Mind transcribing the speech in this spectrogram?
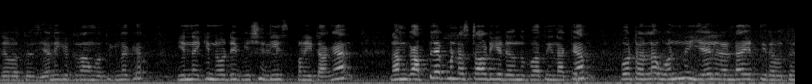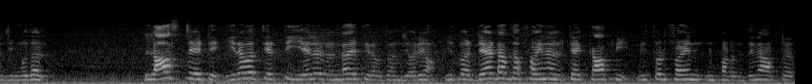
இருபத்தஞ்சு. என்னைக்கு விட்டுருக்காங்க பார்த்தீங்கன்னாக்கா இன்னைக்கு நோட்டிஃபிகேஷன் ரிலீஸ் பண்ணிட்டாங்க. நமக்கு அப்ளை பண்ணுற ஸ்டார்ட் டேட் வந்து பார்த்தீங்கன்னாக்கா போர்ட்டலில் ஒன்று ஏழு ரெண்டாயிரத்தி இருபத்தஞ்சி முதல். லாஸ்ட் டேட்டு இருபத்தி எட்டு ஏழு ரெண்டாயிரத்தி இருபத்தஞ்சு வரையும். இப்போ date of the final take copy without fine பண்ணுறது பார்த்தீங்கன்னா ஆஃப்டர்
